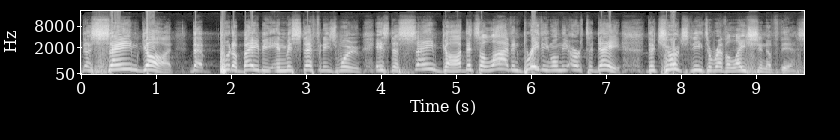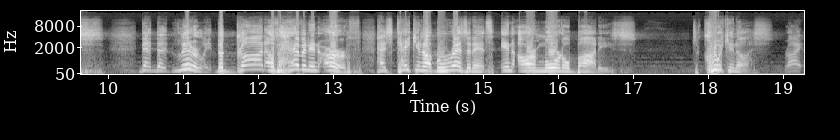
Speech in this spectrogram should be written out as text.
The same God that put a baby in Miss Stephanie's womb is the same God that's alive and breathing on the earth today. The church needs a revelation of this. That, that literally the God of heaven and earth has taken up residence in our mortal bodies to quicken us, right?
